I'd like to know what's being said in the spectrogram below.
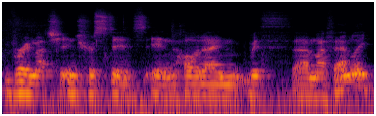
Very much interested in holidaying with uh, my family.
